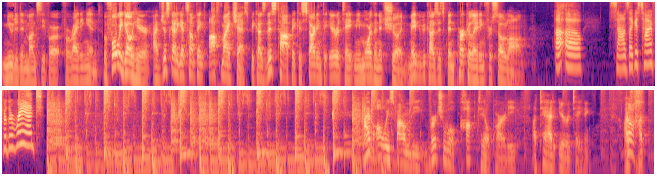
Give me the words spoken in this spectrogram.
muted in Muncie for, for writing in. Before we go here, I've just got to get something off my chest because this topic is starting to irritate me more than it should, maybe because it's been percolating for so long. Uh oh. Sounds like it's time for the rant. I've always found the virtual cocktail party a tad irritating. I've, I've,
